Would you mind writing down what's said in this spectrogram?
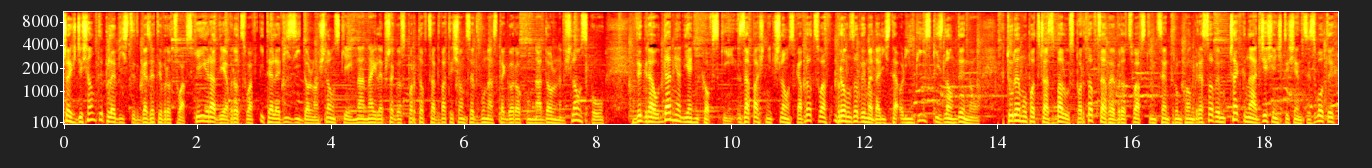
60. plebiscyt Gazety Wrocławskiej, Radia Wrocław i Telewizji Dolnośląskiej na najlepszego sportowca 2012 roku na Dolnym Śląsku wygrał Damian Janikowski, zapaśnik Śląska Wrocław, brązowy medalista olimpijski z Londynu, któremu podczas balu sportowca we Wrocławskim Centrum Kongresowym czek na 10 tysięcy złotych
